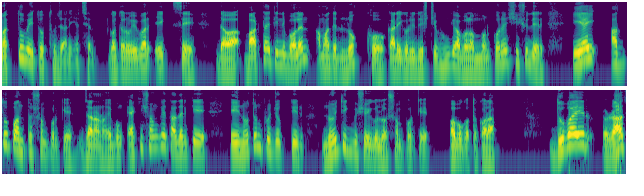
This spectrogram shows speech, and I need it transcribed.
মাকতুম এই তথ্য জানিয়েছেন। গত রবিবার এক্সে দেওয়া বার্তায় তিনি বলেন, আমাদের লক্ষ্য কারিগরি দৃষ্টিভঙ্গি অবলম্বন করে শিশুদের এআই আদ্যপান্ত সম্পর্কে জানানো এবং একই সঙ্গে তাদেরকে এই নতুন প্রযুক্তির নৈতিক বিষয়গুলো সম্পর্কে অবগত করা। দুবাইয়ের রাজ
